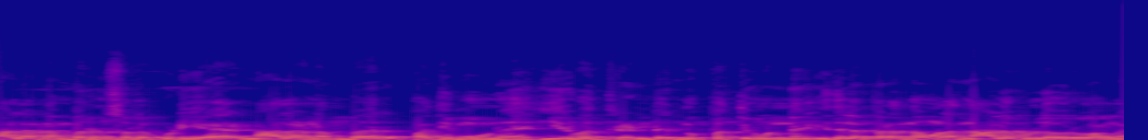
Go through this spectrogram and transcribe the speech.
நாலாம் நம்பர்னு சொல்லக்கூடிய நாலாம் நம்பர் பதிமூணு இருபத்தி ரெண்டு முப்பத்தி ஒன்று இதில் பிறந்தவங்களாம் நாலுக்குள்ளே வருவாங்க.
